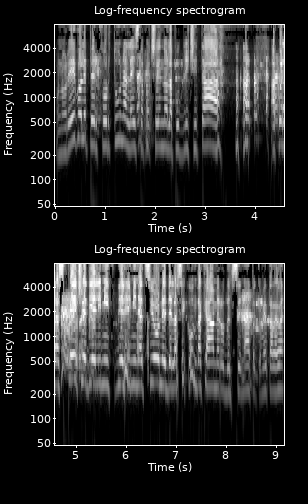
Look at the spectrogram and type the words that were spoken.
Onorevole, per fortuna lei sta facendo la pubblicità a quella specie di, elimi- di, eliminazione della seconda Camera o del Senato, la...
